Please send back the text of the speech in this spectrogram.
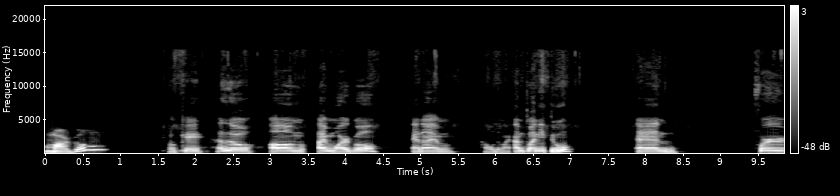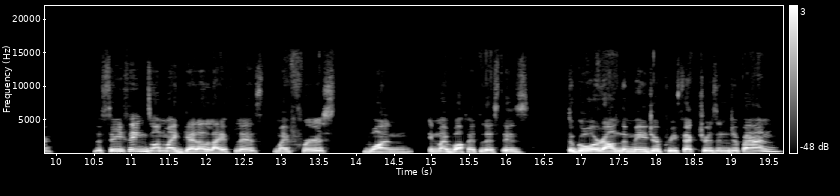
Margot. Okay. Hello. Um, I'm Margot, and I'm how old am I? I'm 22, and for the three things on my get a life list, my first one in my bucket list is to go around the major prefectures in Japan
